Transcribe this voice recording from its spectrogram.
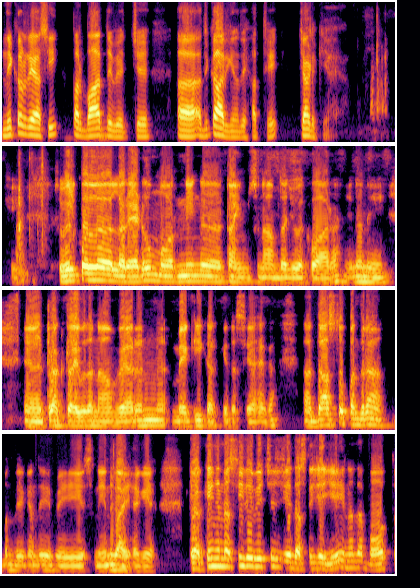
ਨਿਕਲ ਰਿਹਾ ਸੀ, ਪਰ ਬਾਅਦ ਦੇ ਵਿੱਚ ਅਧਿਕਾਰੀਆਂ ਦੇ ਹੱਥੇ ਚੜ ਗਿਆ ਆ ਸੋ ਬਿਲਕੁਲ ਲਰੈਡੋ ਮਾਰਨਿੰਗ ਟਾਈਮਸ ਨਾਮ ਦਾ ਜੋ ਅਖਬਾਰ ਆ, ਇਹਨਾਂ ਨੇ ਟਰੱਕ ਡਰਾਈਵਰ ਦਾ ਨਾਮ ਵੈਰਨ ਮੈਗੀ ਕਰਕੇ ਦੱਸਿਆ ਹੈਗਾ। 10 ਤੋਂ 15 ਬੰਦੇ ਕਹਿੰਦੇ ਵੀ ਇਸ ਨੇ ਨਗਾਏ ਹੈਗੇ ਆ। ਟਰੱਕਿੰਗ ਇੰਡਸਟਰੀ ਦੇ ਵਿੱਚ ਜੇ ਦੱਸਦੀ ਜਾਈਏ, ਇਹਨਾਂ ਦਾ ਬਹੁਤ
